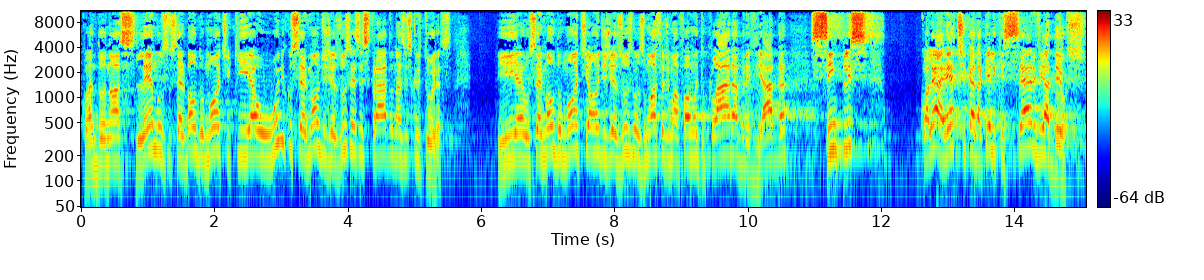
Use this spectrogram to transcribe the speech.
Quando nós lemos o Sermão do Monte, que é o único sermão de Jesus registrado nas Escrituras, e é o Sermão do Monte é onde Jesus nos mostra de uma forma muito clara, abreviada, simples, qual é a ética daquele que serve a Deus.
